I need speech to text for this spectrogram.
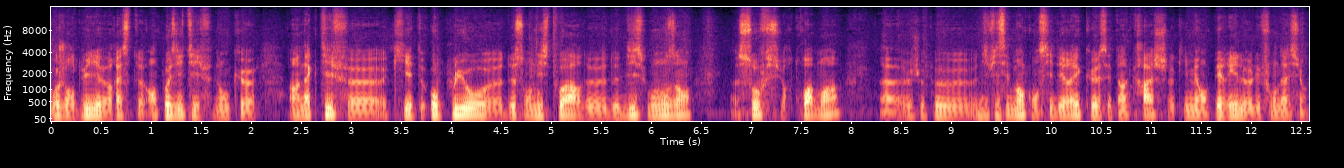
aujourd'hui reste en positif. Donc un actif qui est au plus haut de son histoire de, de 10 ou 11 ans, sauf sur 3 mois, je peux difficilement considérer que c'est un crash qui met en péril les fondations.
